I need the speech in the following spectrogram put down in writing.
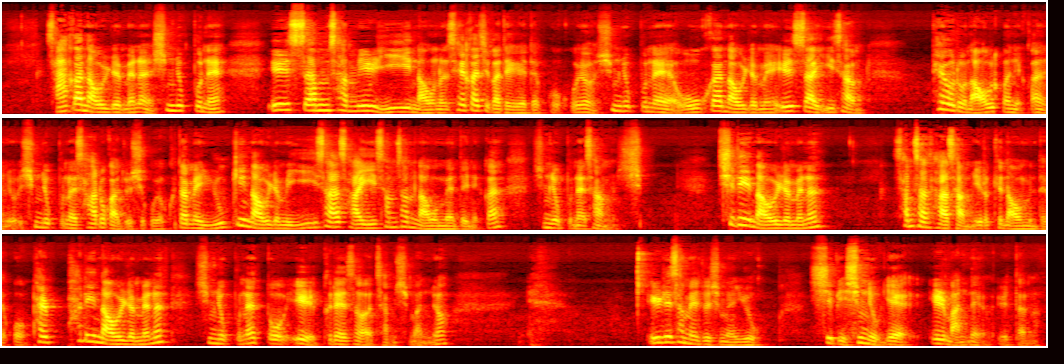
4가 나오려면은 16분의 1, 3, 3, 1, 2 나오는 세 가지가 되게 될 거고요. 16분의 5가 나오려면 1, 4, 2, 3 페어로 나올 거니까 16분의 4로 가주시고요. 그 다음에 6이 나오려면 2, 4, 4, 2, 3, 3 나오면 되니까 16분의 3, 10, 7이 나오려면은 3, 4, 4, 3 이렇게 나오면 되고 8, 8이 나오려면은 16분의 또 1. 그래서 잠시만요. 1, 2, 3 해주시면 6, 12, 16. 예, 1 맞네요. 일단은.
